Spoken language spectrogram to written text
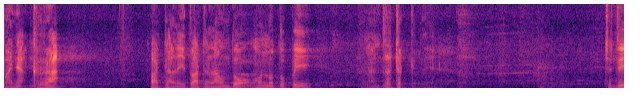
Banyak gerak Padahal itu adalah untuk menutupi nandredek gitu ya. Jadi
